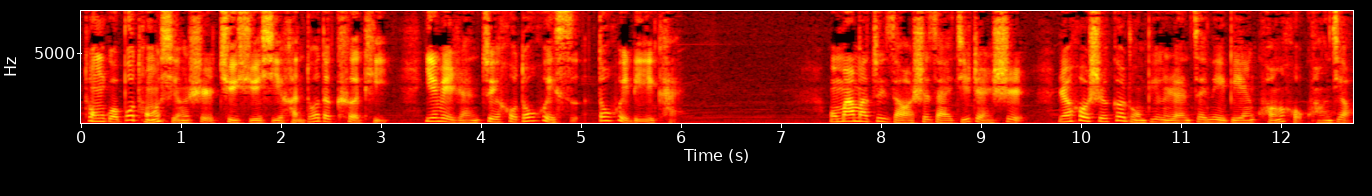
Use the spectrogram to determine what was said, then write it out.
通过不同形式去学习很多的课题，因为人最后都会死，都会离开。我妈妈最早是在急诊室，然后是各种病人在那边狂吼狂叫。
